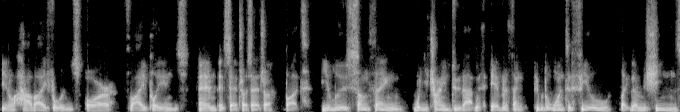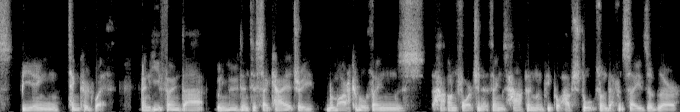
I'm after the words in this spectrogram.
you know, have iPhones or fly planes, um, etc., etc. But you lose something when you try and do that with everything. People don't want to feel like they're machines being tinkered with. And he found that when he moved into psychiatry, remarkable things, unfortunate things happen when people have strokes on different sides of their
